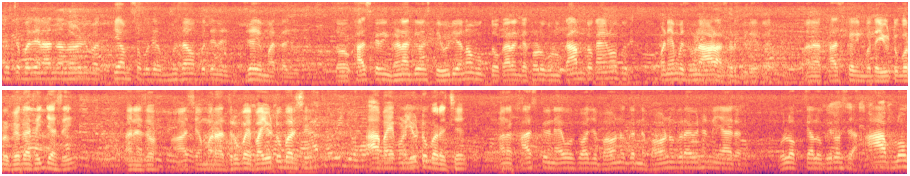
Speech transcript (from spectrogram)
છે બધાને આજના નવડીમાં કેમ છો બધે? મજામાં બધાને? જય માતાજી. તો ખાસ કરીને ઘણા દિવસથી વીડિયો ન મૂકતો, કારણ કે થોડું ઘણું કામ તો કાંઈ નહોતું, પણ એમ જ મને આળા રહી એટલે. અને ખાસ કરીને બધા યુટ્યુબરો ભેગા થઈ ગયા છે. અને જો, આ છે અમારા ધ્રુવભાઈ ભાઈ યુટ્યુબર છે. આ ભાઈ પણ યુટ્યુબર જ છે. અને ખાસ કરીને આવ્યો છું આજે ભાવનગર ને ભાવનગર આવ્યો છે ને યાર બ્લોગ ચાલુ કર્યો છે. આ બ્લોગ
